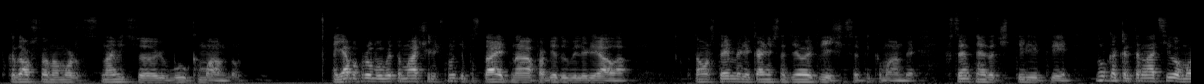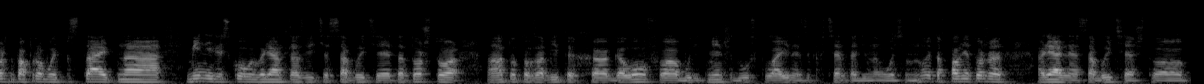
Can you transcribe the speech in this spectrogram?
показав, что она может остановить любую команду. Я попробую в этом матче рискнуть и поставить на победу Вильяреала. Потому что Эмери, конечно, делает вещи с этой командой. Коэффициент на это 4,3. Ну, как альтернатива, можно попробовать поставить на менее рисковый вариант развития события. Это то, что а, тотал забитых а, голов а, будет меньше 2,5 за коэффициент 1,8. Ну, это вполне тоже реальное событие, что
